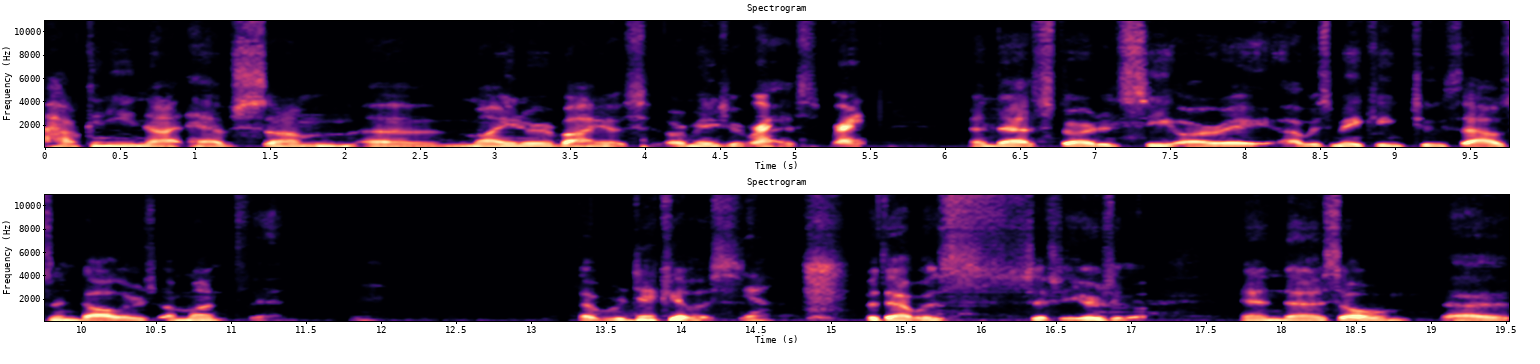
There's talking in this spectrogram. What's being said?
how can you not have some uh, minor bias or major right, bias? Right and that started CRA. I was making two thousand dollars a month then. That ridiculous. Yeah. But that was fifty years ago, and uh, so uh,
